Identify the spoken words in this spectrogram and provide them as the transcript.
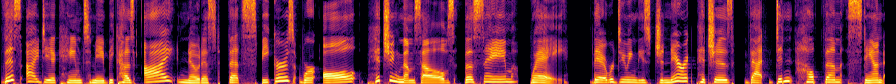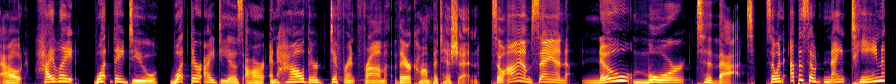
this idea came to me because I noticed that speakers were all pitching themselves the same way. They were doing these generic pitches that didn't help them stand out, highlight what they do, what their ideas are, and how they're different from their competition. So I am saying no more to that. So in episode 19,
